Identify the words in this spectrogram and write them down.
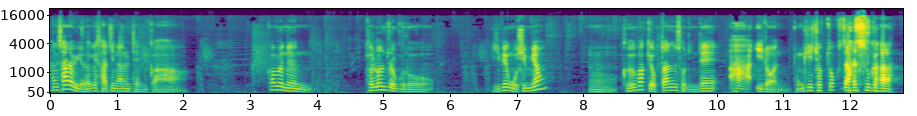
한 사람이 여러 개 사진 않을 테니까. 그러면은 결론적으로 250명? 어, 그거밖에 없다는 소린데 아 이런 동시 접촉자 수가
